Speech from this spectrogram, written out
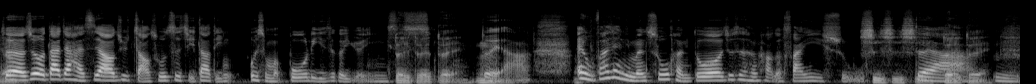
对，所以大家还是要去找出自己到底为什么玻璃这个原因是对什么对对嗯。对啊！哎、我发现你们出很多就是很好的翻译书，是是是，对啊，对对。嗯，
